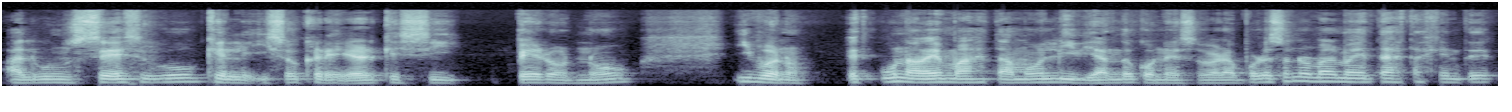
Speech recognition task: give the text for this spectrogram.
algún sesgo que le hizo creer que sí, pero no. Y bueno, una vez más estamos lidiando con eso, ¿verdad? Por eso normalmente a esta gente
